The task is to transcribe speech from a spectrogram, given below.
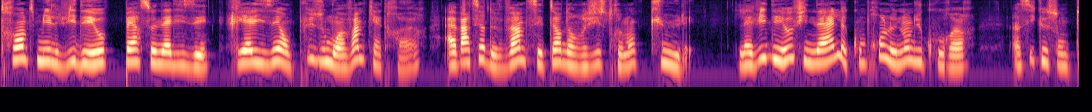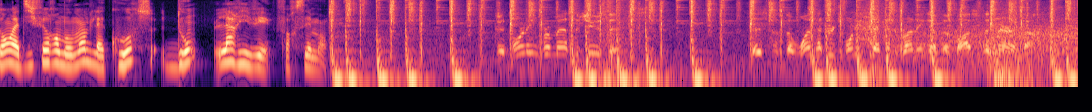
30 000 vidéos personnalisées, réalisées en plus ou moins 24 heures, à partir de 27 heures d'enregistrement cumulé. La vidéo finale comprend le nom du coureur, ainsi que son temps à différents moments de la course, dont l'arrivée, forcément. Good morning from Massachusetts. This is the 122nd running of the Boston Marathon.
